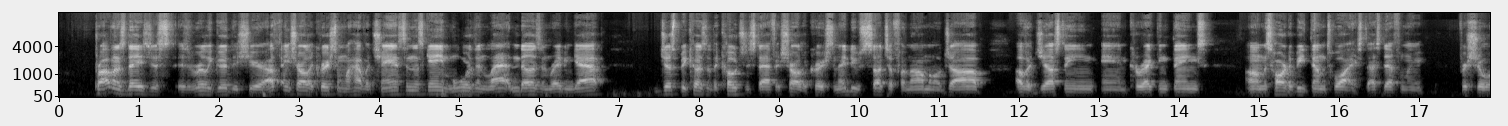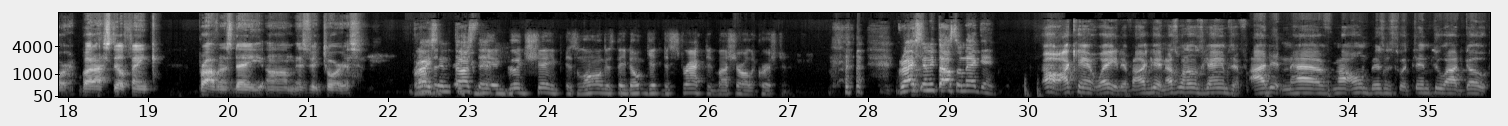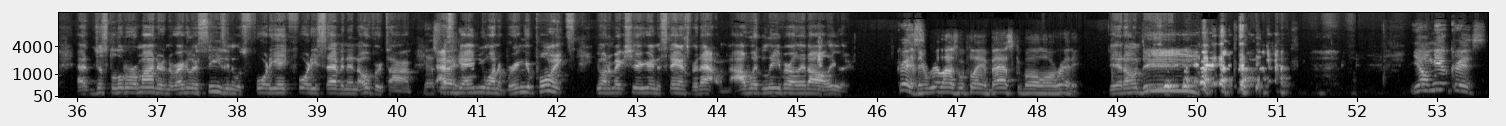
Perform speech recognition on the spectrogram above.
Providence Day is just is really good this year. I think Charlotte Christian will have a chance in this game more than Latin does in Rabun Gap, just because of the coaching staff at Charlotte Christian. They do such a phenomenal job of adjusting and correcting things. Um, it's hard to beat them twice. That's definitely for sure. But I still think Providence Day um, is victorious. Bryce, Providence any Day thoughts should be there? in good shape as long as they don't get distracted by Charlotte Christian. Grace, any thoughts on that game? Oh, I can't wait. If I get, that's one of those games. If I didn't have my own business to attend to, I'd go. Uh, just a little reminder: in the regular season, it was 48-47 in overtime. That's, That's right. a game you want to bring your points. You want to make sure you're in the stands for that one. I wouldn't leave early at all either. I Chris, didn't realize we're playing basketball already. Get on D. you're on mute, Chris.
